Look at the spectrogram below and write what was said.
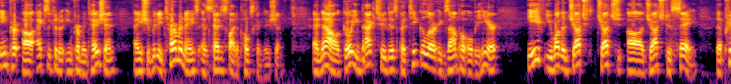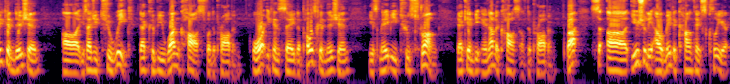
uh, executed implementation, and it should really terminate and satisfy the post condition. And now going back to this particular example over here, if you want to judge judge uh, judge to say the precondition uh, is actually too weak, that could be one cause for the problem. Or you can say the post condition is maybe too strong, that can be another cause of the problem. But uh, usually I'll make the context clear.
